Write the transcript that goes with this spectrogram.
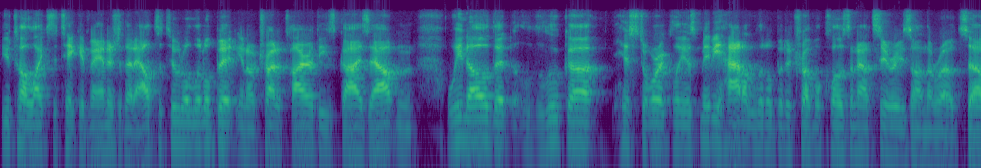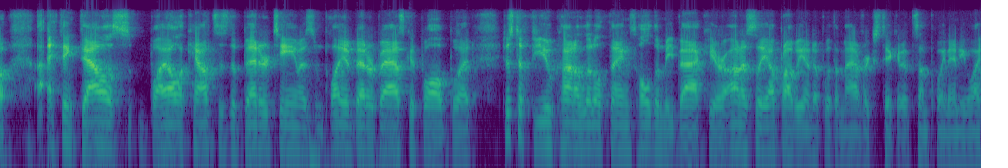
Utah likes to take advantage of that altitude a little bit, you know, try to tire these guys out. And we know that Luka historically has maybe had a little bit of trouble closing out series on the road. So I think Dallas, by all accounts, is the better team, has been playing better basketball, but just a few kind of little things holding me back here. Honestly, I'll probably end up with a Mavericks ticket at some some point anyway.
